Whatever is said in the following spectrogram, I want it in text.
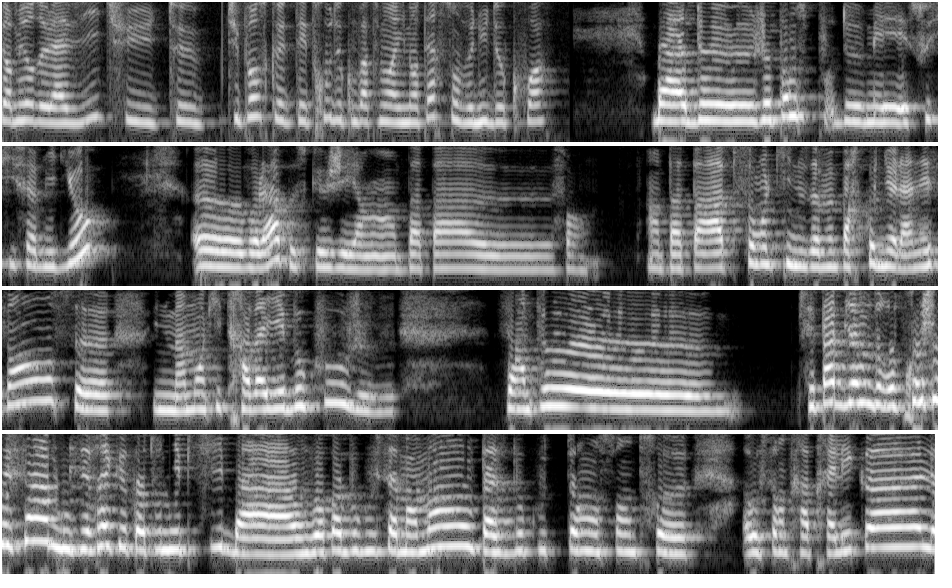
et à mesure de la vie, tu, te, tu penses que tes troubles de comportement alimentaire sont venus de quoi? Bah de, je pense de mes soucis familiaux. voilà, parce que j'ai un papa, enfin, un papa absent qui nous a même pas reconnus à la naissance, euh, une maman qui travaillait beaucoup. Je... C'est un peu, euh, c'est pas bien de reprocher ça, mais c'est vrai que quand on est petit, bah, on voit pas beaucoup sa maman, on passe beaucoup de temps au centre, euh, au centre après l'école.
